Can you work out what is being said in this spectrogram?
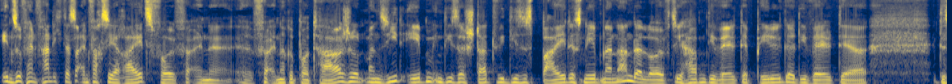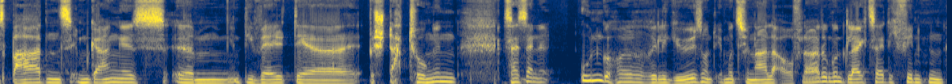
Insofern fand ich das einfach sehr reizvoll für eine, äh, für eine Reportage. Und man sieht eben in dieser Stadt, wie dieses beides nebeneinander läuft. Sie haben die Welt der Pilger, die Welt der, des Badens im Ganges, ähm, die Welt der Bestattungen. Das heißt, eine ungeheure religiöse und emotionale Aufladung und gleichzeitig finden,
